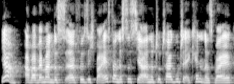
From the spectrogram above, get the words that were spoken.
Ja, aber wenn man das äh, für sich weiß, dann ist das ja eine total gute Erkenntnis, weil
